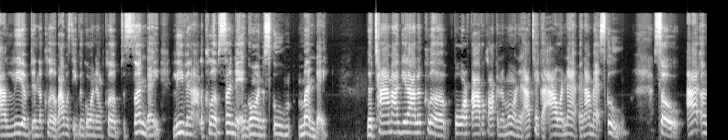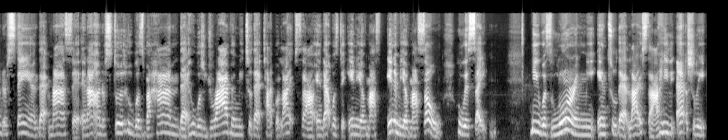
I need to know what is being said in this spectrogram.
I lived in the club. I was even going to the club to Sunday, leaving out the club Sunday and going to school Monday. The time I get out of the club, four or five o'clock in the morning, I take an hour nap and I'm at school. So I understand that mindset and I understood who was behind that, who was driving me to that type of lifestyle. And that was the enemy of my enemy of my soul, who is Satan. He was luring me into that lifestyle. He actually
